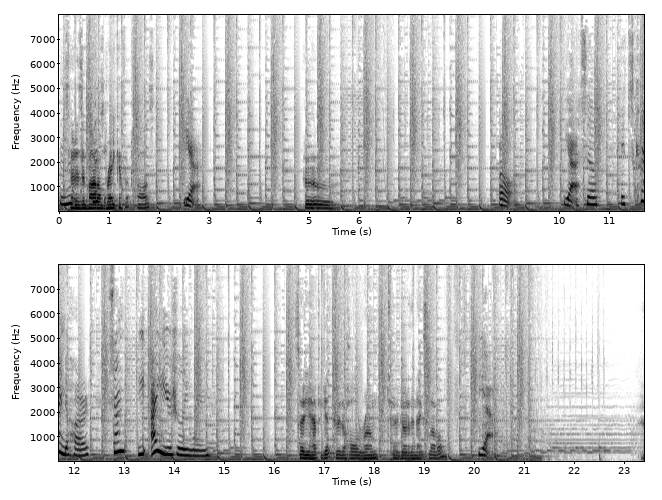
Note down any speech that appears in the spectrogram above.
So does the bottle break if it falls? Yeah. Ooh. Yeah, so it's kind of hard. Some I usually win. So do you have to get through the whole room to go to the next level? Yeah. Oh,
